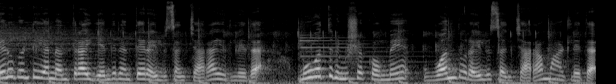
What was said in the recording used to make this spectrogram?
ಏಳು ಗಂಟೆಯ ನಂತರ ಎಂದಿನಂತೆ ರೈಲು ಸಂಚಾರ ಇರಲಿದೆ. ಮೂವತ್ತು ನಿಮಿಷಕ್ಕೊಮ್ಮೆ ಒಂದು ರೈಲು ಸಂಚಾರ ಮಾಡಲಿದೆ.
